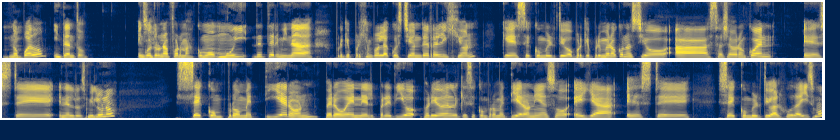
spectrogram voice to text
no puedo, intento. Encuentro Sí. una forma como muy determinada, porque por ejemplo la cuestión de religión que se convirtió, porque primero conoció a Sasha Baron Cohen este, en el 2001, se comprometieron, pero en el predio- periodo en el que se comprometieron y eso, ella este, se convirtió al judaísmo.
